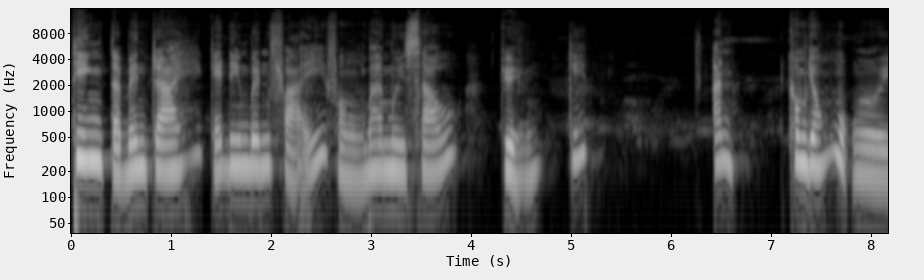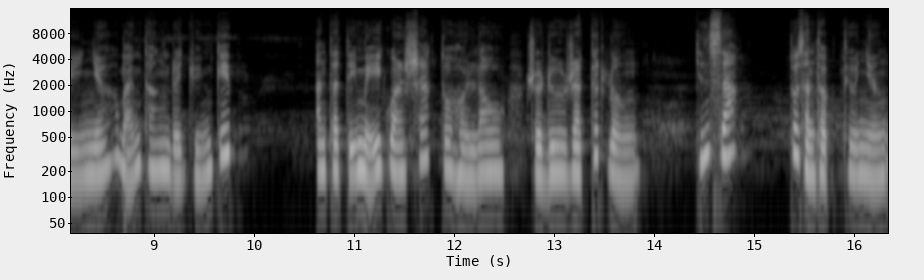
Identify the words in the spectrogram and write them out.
Thiên tại bên trái, kẻ điên bên phải, phần 36, chuyển kiếp. Anh, không giống một người nhớ bản thân để chuyển kiếp. Anh ta tỉ mỉ quan sát tôi hồi lâu rồi đưa ra kết luận. Chính xác, tôi thành thật thừa nhận.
